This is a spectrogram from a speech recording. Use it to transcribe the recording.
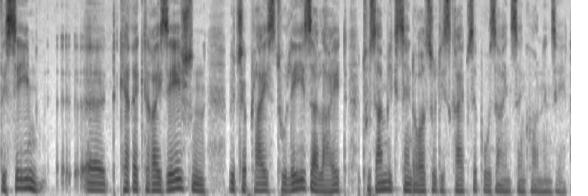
the same uh, characterization which applies to laser light to some extent also describes the Bose-Einstein condensate.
